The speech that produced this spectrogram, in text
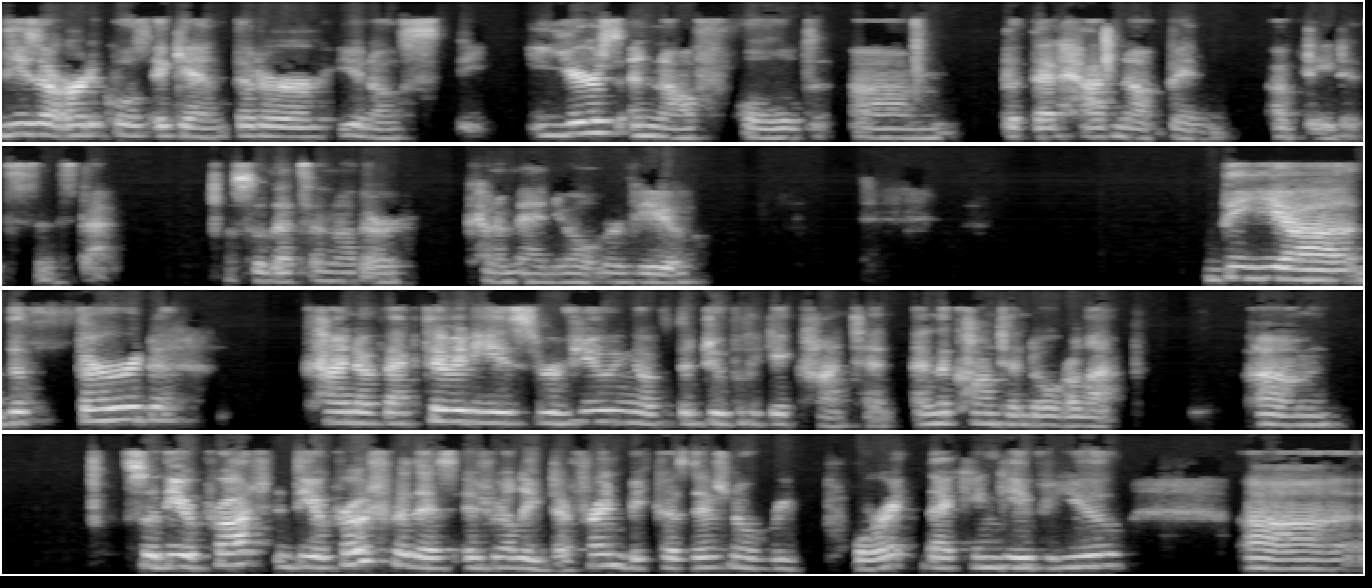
these are articles again that are you know years enough old um, but that have not been updated since that so that's another kind of manual review. The uh, the third kind of activity is reviewing of the duplicate content and the content overlap. Um, so the approach the approach for this is really different because there's no report that can give you uh,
